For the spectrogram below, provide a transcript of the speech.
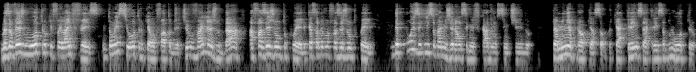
Mas eu vejo o outro que foi lá e fez. Então, esse outro que é um fato objetivo vai me ajudar a fazer junto com ele. Quer saber? Eu vou fazer junto com ele. Depois, isso vai me gerar um significado e um sentido para minha própria ação, porque a crença é a crença do outro.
